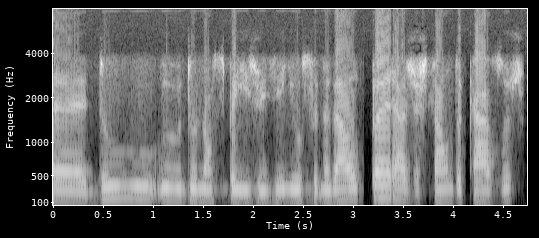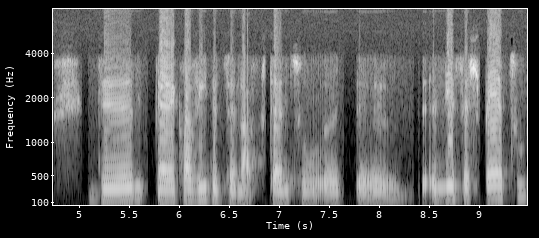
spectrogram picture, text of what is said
uh, do, do nosso país vizinho, o Senegal, para a gestão de casos de uh, Covid-19. Portanto, uh, nesse aspecto,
